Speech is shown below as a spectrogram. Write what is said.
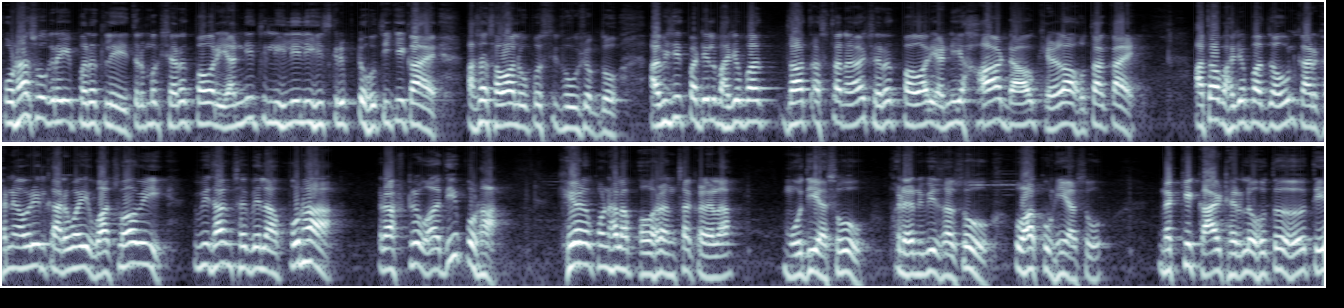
पुन्हा वगैरे परतले तर मग शरद पवार यांनीच लिहिलेली ही स्क्रिप्ट होती की काय? असा सवाल उपस्थित होऊ शकतो. अभिजित पाटील भाजपात जात असताना शरद पवार यांनी हा डाव खेळला होता काय? आता भाजपात जाऊन कारखान्यावरील कारवाई वाचवावी विधानसभेला पुन्हा राष्ट्रवादी पुन्हा. खेळ कोणाला पवारांचा कळला? मोदी असो फडणवीस असो वा कुणी असो? नक्की काय ठरलं होतं ते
